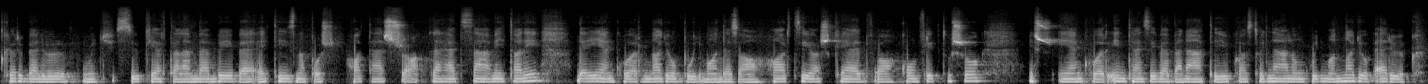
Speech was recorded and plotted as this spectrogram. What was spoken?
körülbelül úgy szűk értelemben véve egy tíznapos hatásra lehet számítani, de ilyenkor nagyobb úgymond ez a harcias kedv, a konfliktusok, és ilyenkor intenzívebben átéljük azt, hogy nálunk úgymond nagyobb erők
